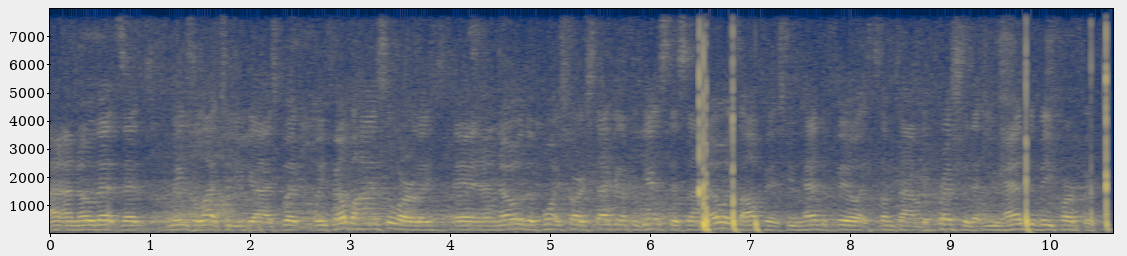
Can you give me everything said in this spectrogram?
I, I, know that that means a lot to you guys, but we fell behind so early, and I know the points started stacking up against us. And I know as offense, you had to feel at some time the pressure that you had to be perfect.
